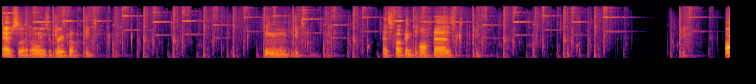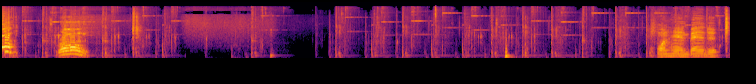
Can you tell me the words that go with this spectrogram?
absolute. Oh, there's a creeper. Hmm. That's fucking hot as. Oh! Run! One hand bandit.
